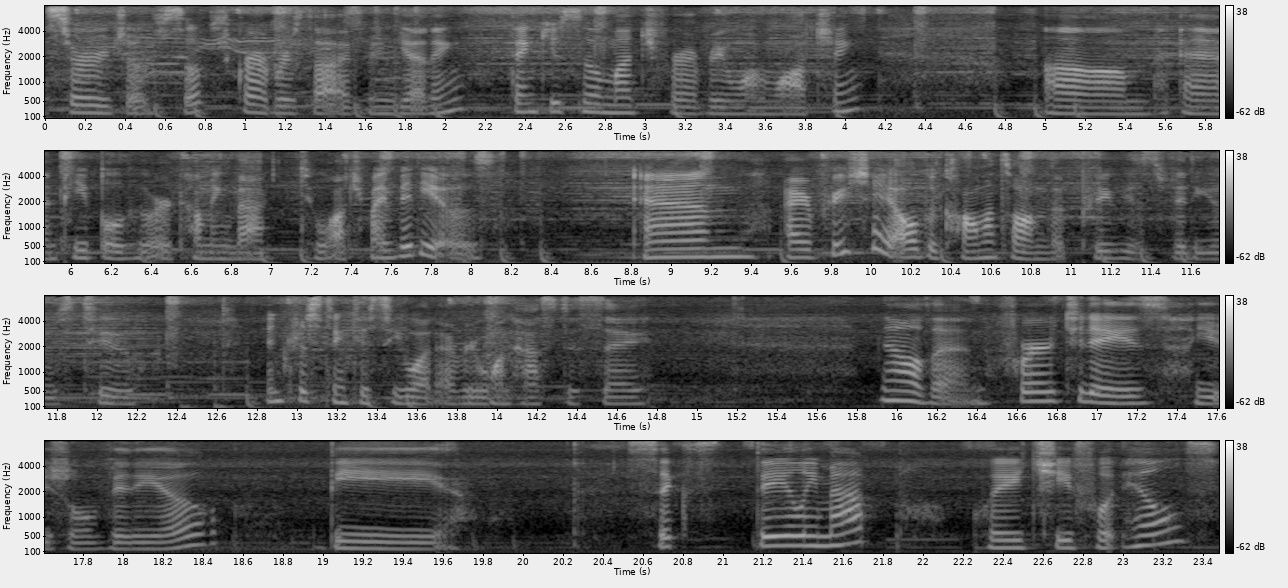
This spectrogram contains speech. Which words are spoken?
surge of subscribers that I've been getting. Thank you so much for everyone watching um, and people who are coming back to watch my videos. And I appreciate all the comments on the previous videos too. Interesting to see what everyone has to say. Now then, for today's usual video, the sixth daily map, Huichi Foothills.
